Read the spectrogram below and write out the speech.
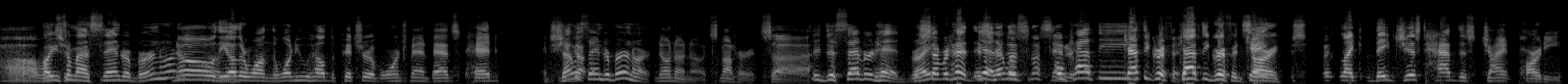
Oh, Oh, you talking about Sandra Bernhard? No, the Um, other one, the one who held the picture of Orange Man Bad's head, and she That was. Sandra Bernhard. no, no, no, it's not her. It's uh, The, the severed head, the right? severed head. It's, yeah, that no, was not Sandra. Oh, Kathy. Kathy Griffin. Kathy Griffin. Sorry. uh, Like they just had this giant party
